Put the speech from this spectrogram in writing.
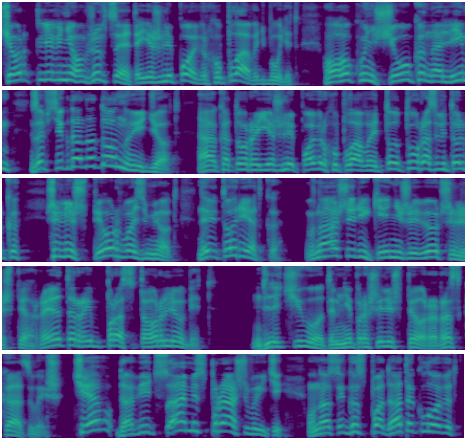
«Черт ли в нем живце-то, ежели поверху плавать будет? Окунь, щука, налим, завсегда на донну идет. А который, ежели поверху плавает, то ту разве только шелешпер возьмет, да и то редко. В нашей реке не живет шелешпер, это рыб простор любит». «Для чего ты мне про шелешпера рассказываешь?» «Чего? Да ведь сами спрашиваете. У нас и господа так ловят.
